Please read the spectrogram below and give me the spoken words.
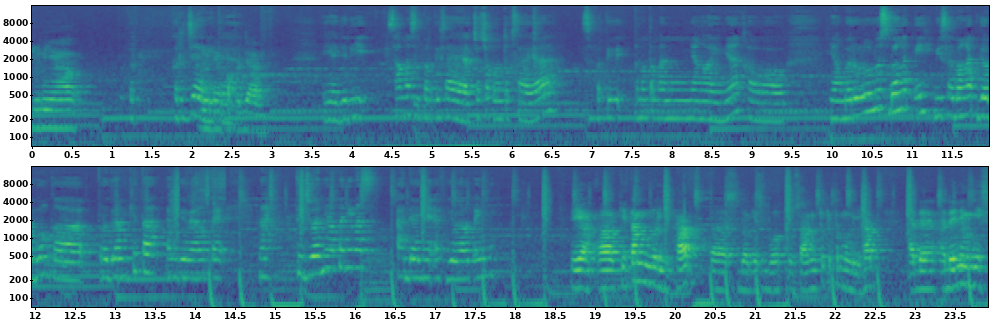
dunia kerja dunia gitu ya? pekerjaan. Iya jadi sama seperti saya cocok untuk saya seperti teman-teman yang lainnya kalau yang baru lulus banget nih bisa banget gabung ke program kita FGWLP. Nah tujuannya apa nih mas adanya FGWLP ini? Iya, uh, kita melihat uh, sebagai sebuah perusahaan itu kita melihat ada adanya miss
